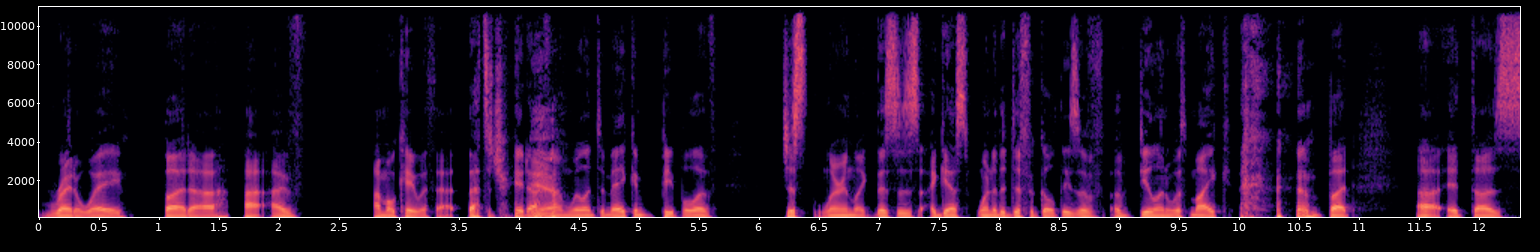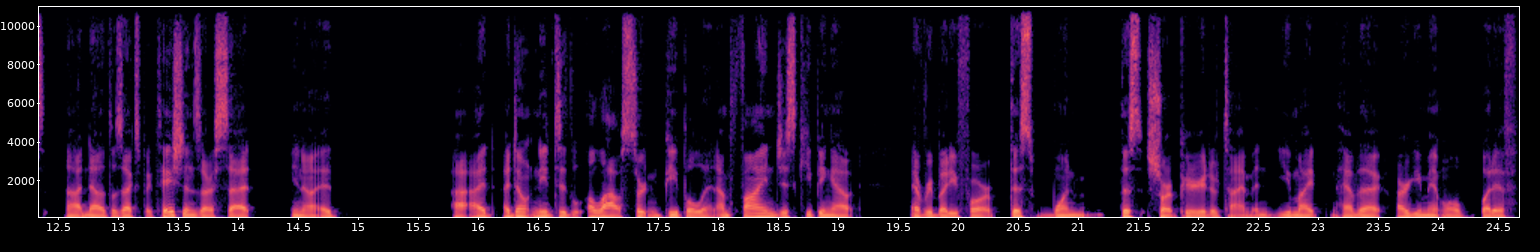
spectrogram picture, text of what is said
right away. But uh, I, have I'm okay with that. That's a trade off yeah. I'm willing to make. And people have just learned like this is, I guess, one of the difficulties of of dealing with Mike. but uh, it does uh, now that those expectations are set. You know, it I I don't need to allow certain people in. I'm fine just keeping out everybody for this one this short period of time. And you might have that argument. Well, what if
